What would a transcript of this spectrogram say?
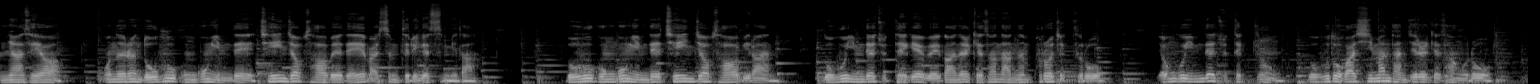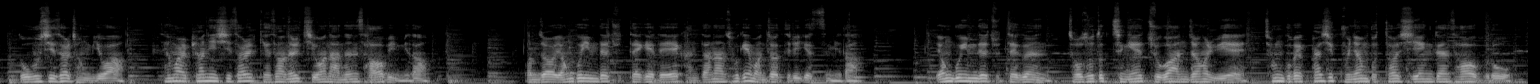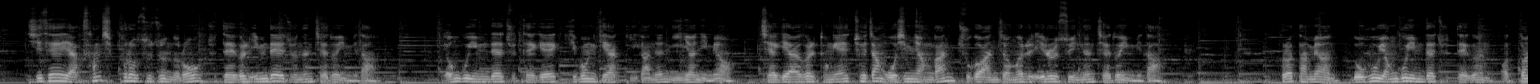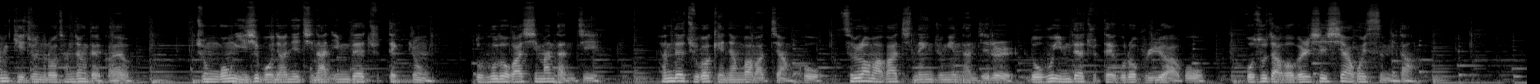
안녕하세요. 오늘은 노후 공공임대 체인지업 사업에 대해 말씀드리겠습니다. 노후 공공임대 체인지업 사업이란 노후 임대주택의 외관을 개선하는 프로젝트로 영구 임대주택 중 노후도가 심한 단지를 대상으로 노후시설 정비와 생활 편의시설 개선을 지원하는 사업입니다. 먼저 영구 임대주택에 대해 간단한 소개 먼저 드리겠습니다. 영구임대 주택은 저소득층의 주거 안정을 위해 1989년부터 시행된 사업으로 시세의 약 30% 수준으로 주택을 임대해주는 제도입니다. 영구임대 주택의 기본 계약 기간은 2년이며 재계약을 통해 최장 50년간 주거 안정을 이룰 수 있는 제도입니다. 그렇다면 노후 영구임대 주택은 어떤 기준으로 선정될까요? 준공 25년이 지난 임대 주택 중 노후도가 심한 단지, 현대 주거 개념과 맞지 않고 슬럼화가 진행 중인 단지를 노후 임대주택으로 분류하고 보수 작업을 실시하고 있습니다.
